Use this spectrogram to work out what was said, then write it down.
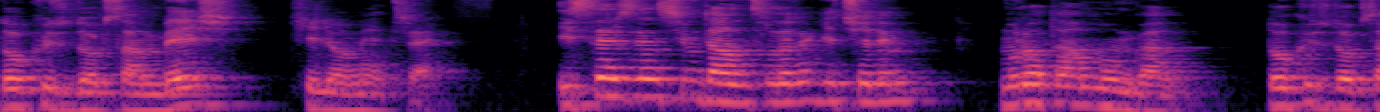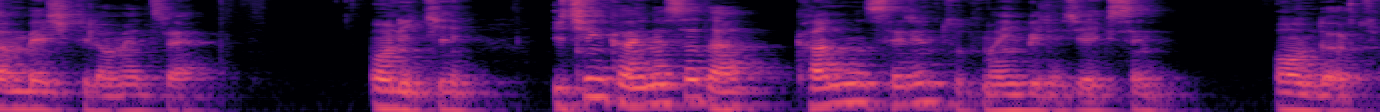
995 kilometre. İsterseniz şimdi alıntılara geçelim. Murat Han Mungan 995 kilometre. 12. İçin kaynasa da kanını serin tutmayı bileceksin. 14.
